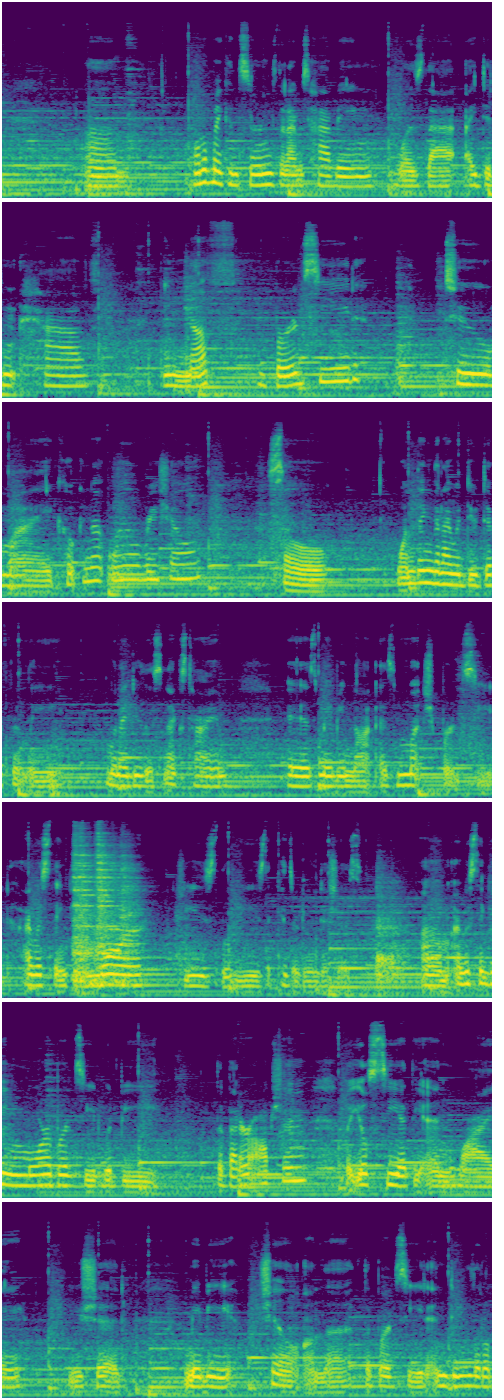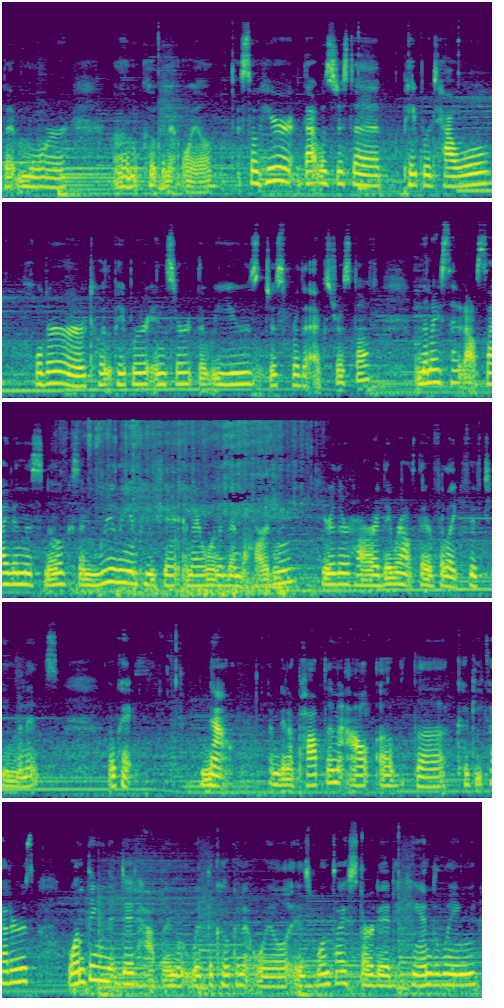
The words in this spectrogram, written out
Um, one of my concerns that I was having was that I didn't have enough bird seed to my coconut oil ratio. So one thing that I would do differently when I do this next time is maybe not as much birdseed. I was thinking more, geez Louise, the kids are doing dishes. Um, I was thinking more birdseed would be the better option, but you'll see at the end why you should maybe chill on the, the birdseed and do a little bit more um, coconut oil. So here, that was just a paper towel holder or toilet paper insert that we use just for the extra stuff. And then I set it outside in the snow because I'm really impatient and I wanted them to harden. Here they're hard. They were out there for like 15 minutes. Okay, now I'm gonna pop them out of the cookie cutters. One thing that did happen with the coconut oil is once I started handling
